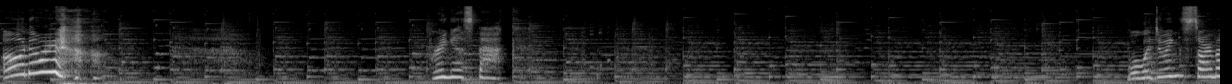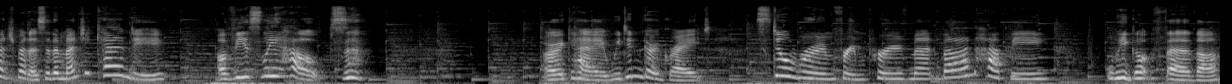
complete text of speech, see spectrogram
Oh no! Bring us back. Well, we're doing so much better. So the magic candy obviously helps. okay, we didn't go great, Still room for improvement, but I'm happy we got further.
